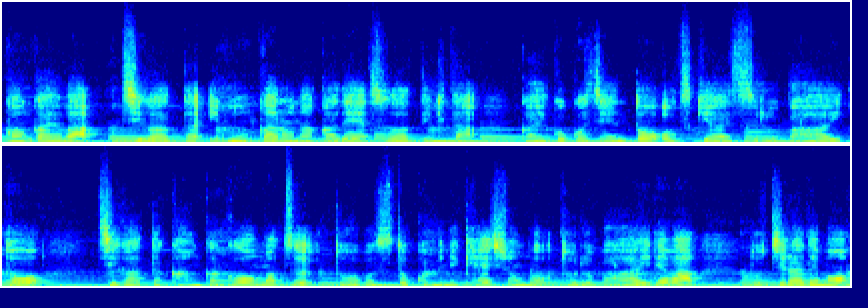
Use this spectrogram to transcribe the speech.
今回は違った異文化の中で育ってきた外国人とお付き合いする場合と違った感覚を持つ動物とコミュニケーションをとる場合ではどちらでも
